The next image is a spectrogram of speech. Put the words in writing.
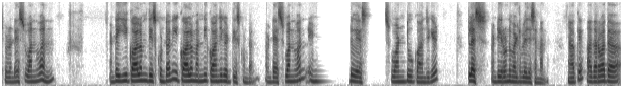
చూడండి ఎస్ వన్ వన్ అంటే ఈ కాలం తీసుకుంటాను ఈ కాలం అన్ని కాంజుగేట్ తీసుకుంటాను. అంటే S one one into S one two conjugate plus అంటే ఈ రెండు మల్టిప్లై చేశాను నన్ను. ఓకే? ఆ తర్వాత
